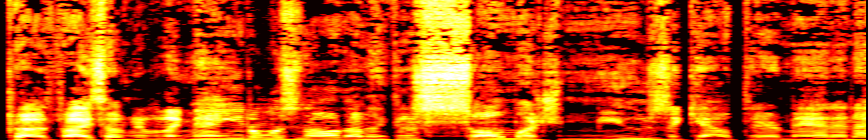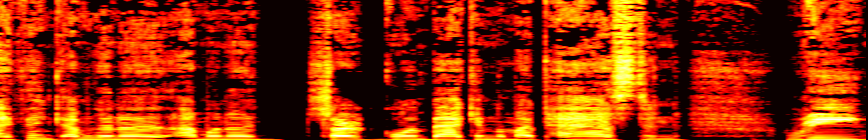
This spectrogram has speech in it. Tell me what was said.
probably, some people like, man, you don't listen to all that. I'm like, there's so much music out there, man. And I think I'm gonna I'm gonna start going back into my past and re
